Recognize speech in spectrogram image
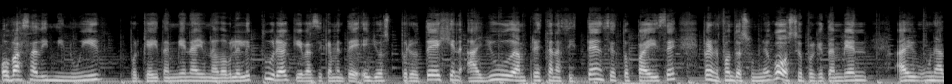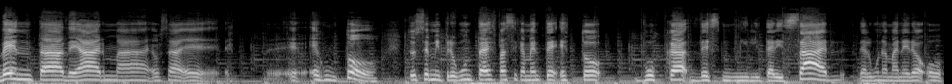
o vas a disminuir, porque ahí también hay una doble lectura, que básicamente ellos protegen, ayudan, prestan asistencia a estos países, pero en el fondo es un negocio, porque también hay una venta de armas, o sea, eh, eh, es un todo. Entonces mi pregunta es básicamente esto busca desmilitarizar de alguna manera o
